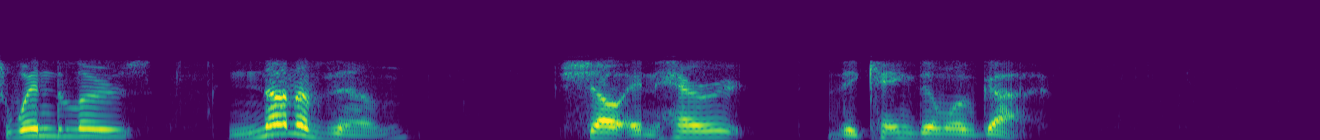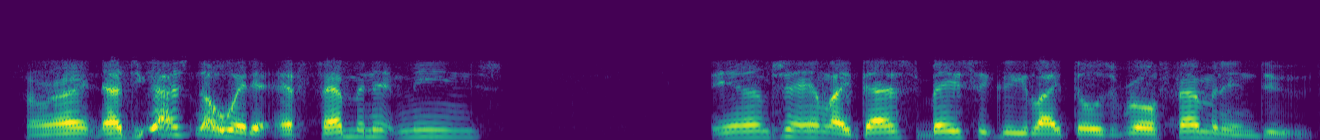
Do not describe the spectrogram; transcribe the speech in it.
swindlers, none of them shall inherit the kingdom of God. All right. Now, do you guys know what effeminate means? You know what I'm saying? Like that's basically like those real feminine dudes.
